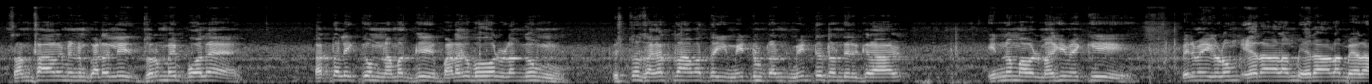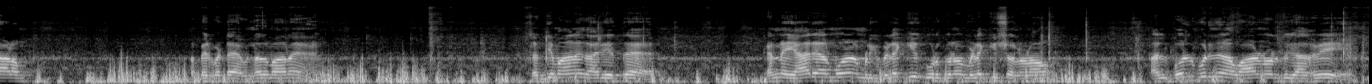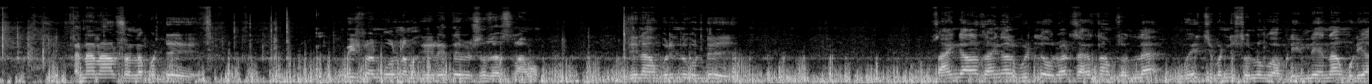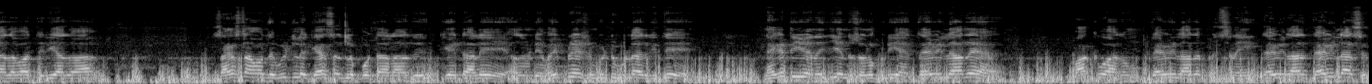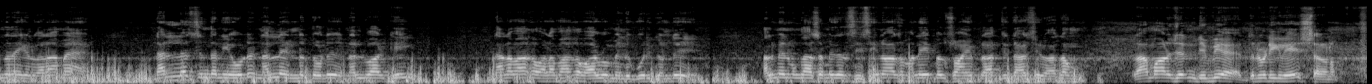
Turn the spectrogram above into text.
சம்சாரம் என்னும் கடலில் துரும்பை போல கத்தளிக்கும் நமக்கு படகு போல் விளங்கும் விஷ்ணு சகஸ்ரநாமத்தை மீட்டும் தன் மீட்டு தந்திருக்கிறாள். இன்னும் அவள் மகிமைக்கு பெருமைகளும் ஏராளம் ஏராளம் ஏராளம். அப்பேற்பட்ட உன்னதமான சத்தியமான காரியத்தை கண்ணை யார் யார் மூலம் நம்மளுக்கு விளக்கி கொடுக்கணும் விளக்கி சொல்லணும் அதில் பொருள் புரிந்து நான் வாழணுறதுக்காகவே கண்ணனால் சொல்லப்பட்டு பீஷ்மன் போல் நமக்கு கிடைத்த விஷ்ணு சஹஸ்ரநாமம் இதை நாம் புரிந்து கொண்டு சாயங்காலம் சாயங்காலம் வீட்டில் ஒரு வாட்டி சகஸ்ரநாமம் சொல்ல முயற்சி பண்ணி சொல்லுங்க. அப்படி இல்லைன்னா முடியாதவா தெரியாதவா சகஸ்தாமத்தை வீட்டில் கேசட்டில் போட்டாலாவது கேட்டாலே அதனுடைய வைப்ரேஷன் வீட்டுக்குள்ளே இருக்குது. நெகட்டிவ் எனர்ஜி என்று சொல்லக்கூடிய தேவையில்லாத வாக்குவாதம் தேவையில்லாத பிரச்சனை தேவையில்லாத தேவையில்லாத சிந்தனைகள் வராமல் நல்ல சிந்தனையோடு நல்ல எண்ணத்தோடு நல்வாழ்க்கை நலமாக வளமாக வாழ்வோம் என்று கூறிக்கொண்டு அல்மேல் முங்கா சமேத ஸ்ரீ சீனிவாச மலையப்பன் சுவாமி பிரார்த்தித்த ஆசீர்வாதம் ராமானுஜன் திவ்ய திருவடிகளே சரணம்.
